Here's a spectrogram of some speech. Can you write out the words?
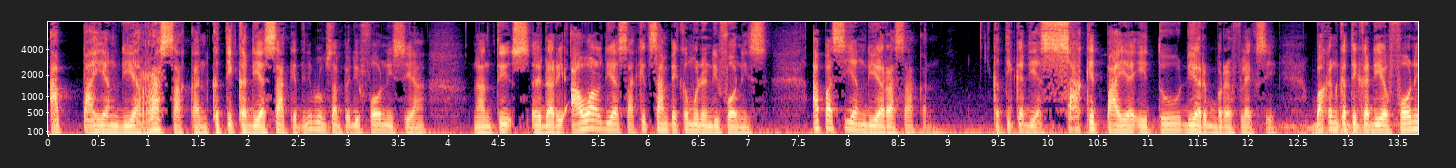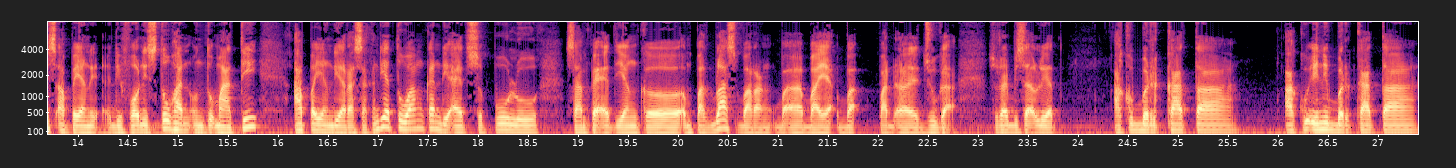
apa yang dia rasakan ketika dia sakit. Ini belum sampai difonis ya. Nanti eh, dari awal dia sakit sampai kemudian difonis. Apa sih yang dia rasakan? ketika dia sakit payah itu dia berefleksi. Bahkan ketika dia vonis apa yang difonis Tuhan untuk mati, apa yang dia rasakan dia tuangkan di ayat 10 sampai ayat yang ke-14 barang banyak pada juga. Sudah bisa lihat aku berkata, aku ini berkata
